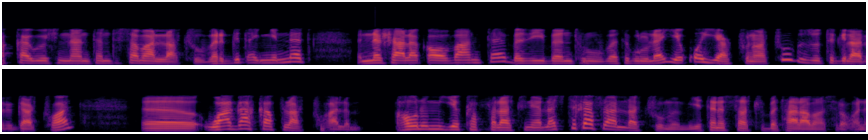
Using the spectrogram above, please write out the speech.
አካባቢዎች እናንተም ትሰማላችሁ። በእርግጠኝነት እነ ሻለቃው ባንተ በዚህ በእንትኑ በትግሉ ላይ የቆያችሁ ናችሁ። ብዙ ትግል አድርጋችኋል። ዋጋ ከፍላችኋልም። አሁንም እየከፈላችሁን ያላችሁ ትከፍላላችሁምም የተነሳችሁበት ዓላማ ስለሆነ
